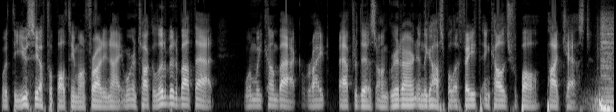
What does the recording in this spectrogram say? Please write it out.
with the UCF football team on Friday night. We're going to talk a little bit about that when we come back right after this on Gridiron and the Gospel, a faith and college football podcast.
